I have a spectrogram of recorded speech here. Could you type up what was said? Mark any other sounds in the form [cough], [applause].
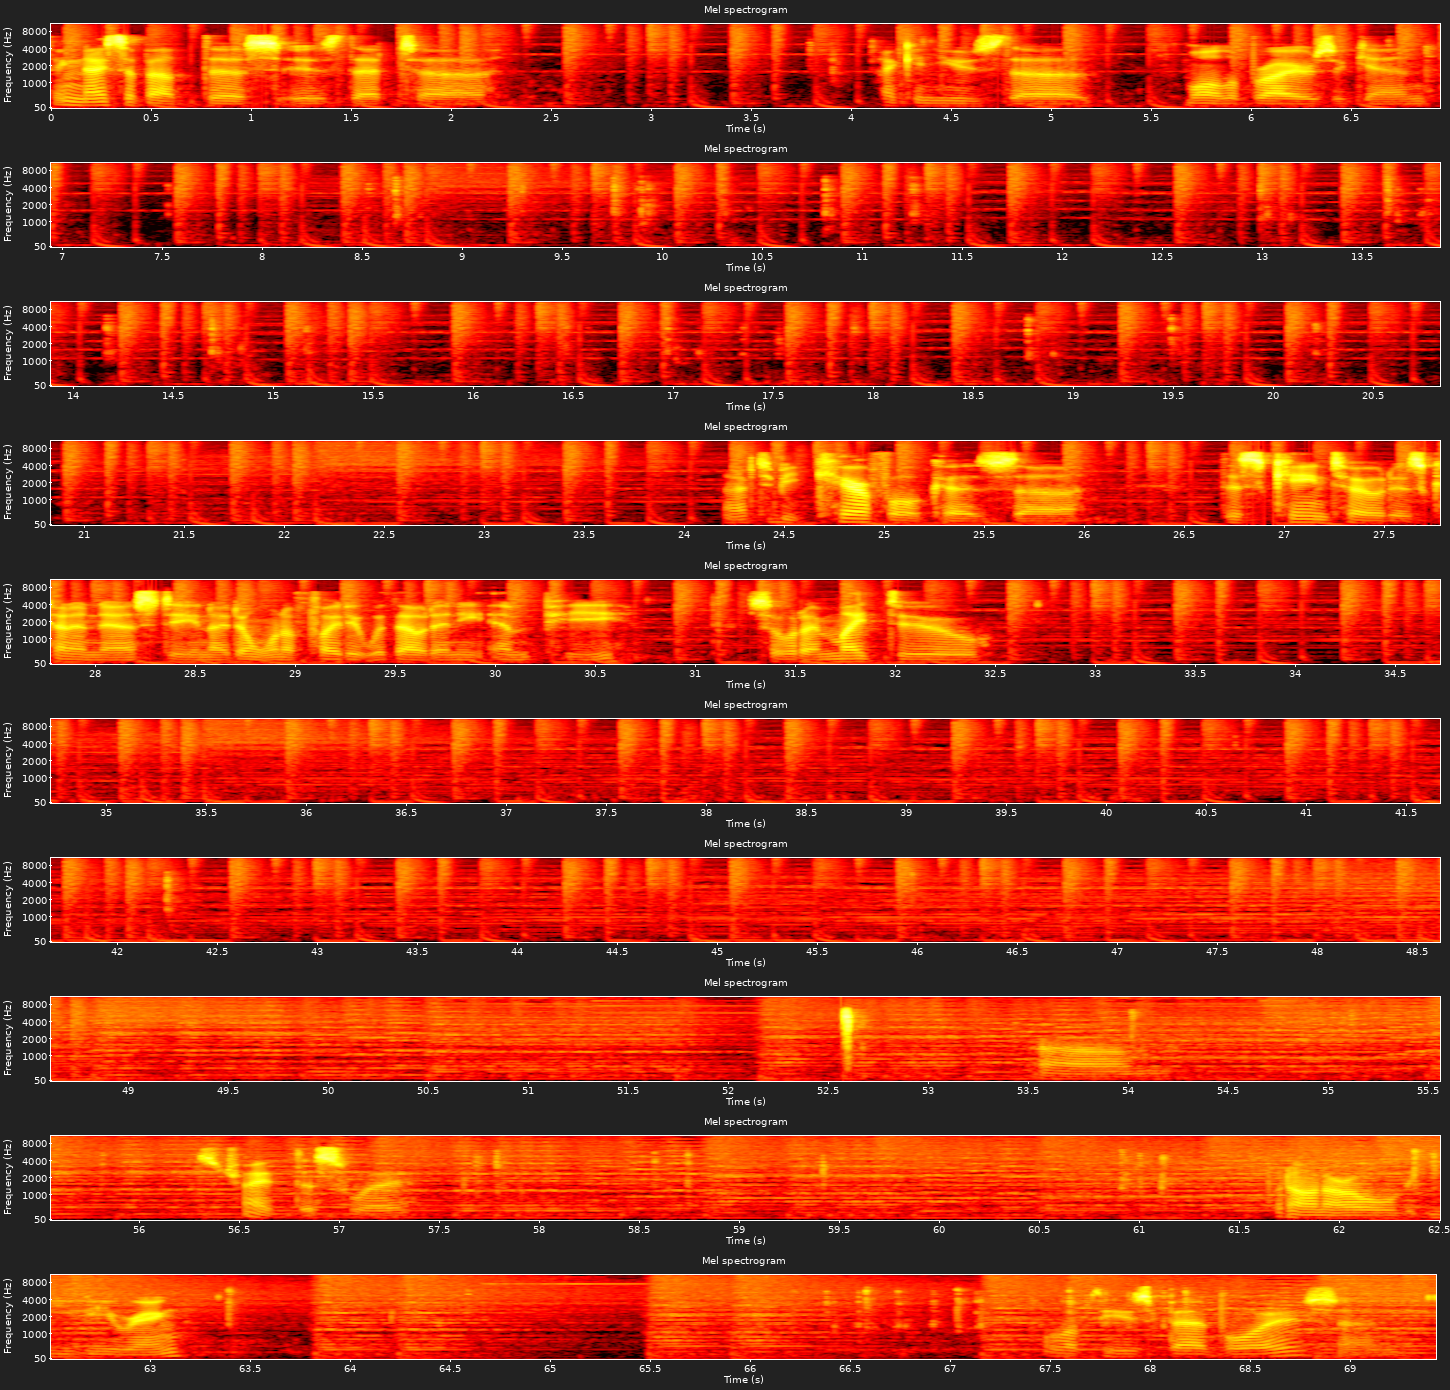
Thing nice about this is that uh, I can use the Wall of Briars again. I have to be careful because uh, this cane toad is kind of nasty and I don't want to fight it without any MP. So what I might do let's try it this way. Put on our old EV ring. Pull up these bad boys and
